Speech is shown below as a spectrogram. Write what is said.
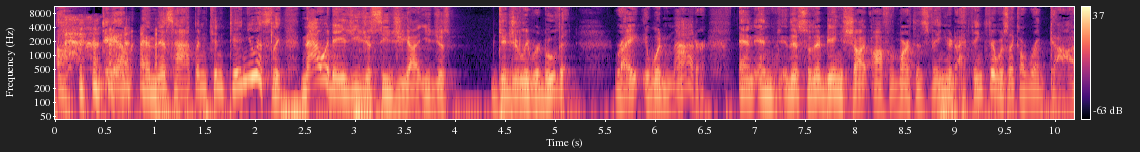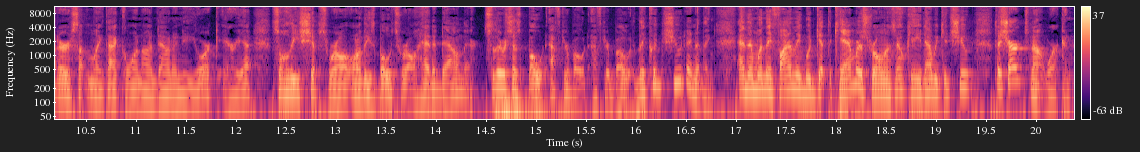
Oh, damn! and this happened continuously. Nowadays, you just CGI, you just digitally remove it right? It wouldn't matter. And and this so they're being shot off of Martha's Vineyard. I think there was like a regatta or something like that going on down in New York area. So all these ships were all all these boats were all headed down there. So there was just boat after boat after boat. They couldn't shoot anything. And then when they finally would get the cameras rolling, say, okay, now we can shoot. The shark's not working.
